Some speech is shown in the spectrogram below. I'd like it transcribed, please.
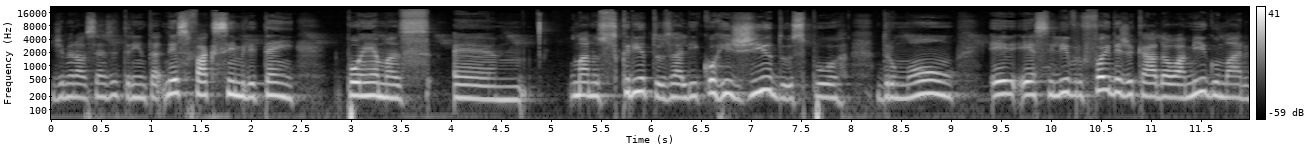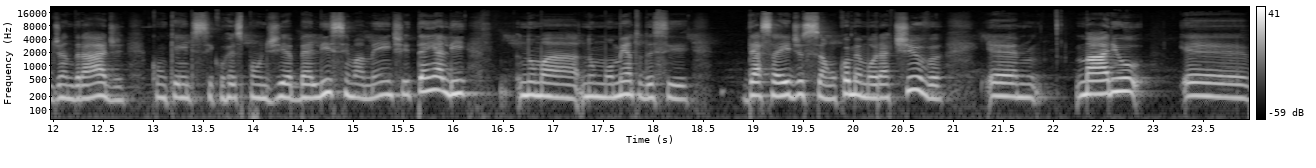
de 1930. Nesse facsímile tem poemas é, manuscritos ali corrigidos por Drummond. esse livro foi dedicado ao amigo Mário de Andrade, com quem ele se correspondia belíssimamente, e tem ali, numa, num momento desse, dessa edição comemorativa, é, Mário é,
